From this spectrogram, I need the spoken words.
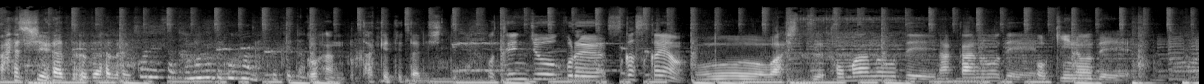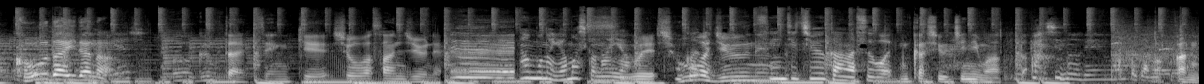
足跡だらけここでさ釜のでご飯作ってたご飯炊けてたりして。あ天井これスカスカやん。おお和室。苫野で中野で沖野で。広大だな。あ軍隊。前景昭和30年。なんもない山しかないやん。すごい。昭和10年。戦時中感がすごい。昔うちにもあった。昔の電話とかの。わかんない。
